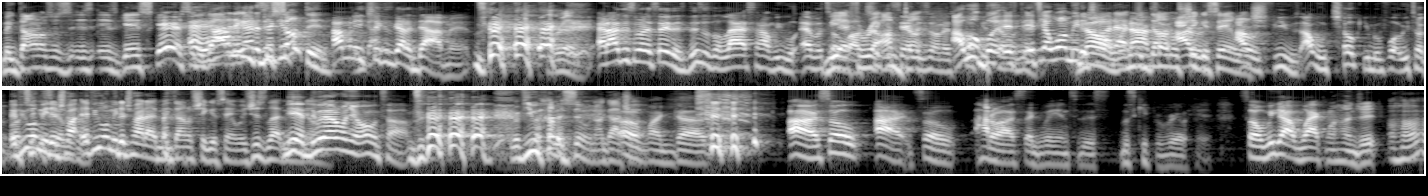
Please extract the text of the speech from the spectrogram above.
McDonald's is, is, is getting scared. So they got how they got many to do something. How many chickens gotta die, man? Really? And I just want to say this: this is the last time we will ever talk Yeah, about for real, chicken I'm sandwiches done. on this. I will, but if- if y'all want me to no, try that we're not McDonald's talking- I chicken ref- sandwich. I refuse. I will choke you before we talk about If you want me to try, if you want me to try that McDonald's chicken sandwich, just let me yeah, know. do that on your own time. Review coming soon. I got you. Oh my god. all right, so all right, so how do I segue into this? Let's keep it real here. So we got Wack 100. Uh huh.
